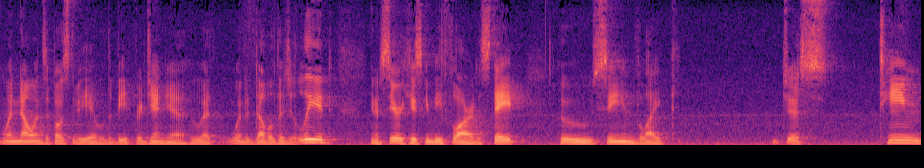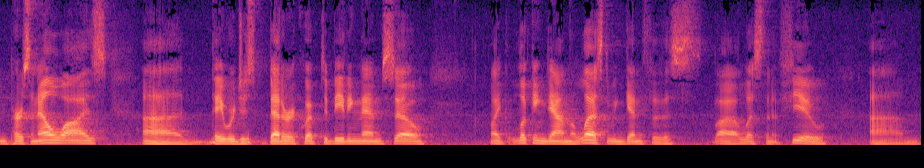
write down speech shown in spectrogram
when no one's supposed to be able to beat Virginia, who had with a double-digit lead. You know, Syracuse can beat Florida State, who seemed like just team personnel-wise uh, they were just better equipped to beating them. So, like looking down the list, we can get into this uh, list in a few. Um,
